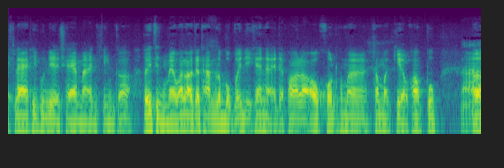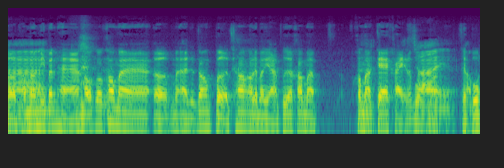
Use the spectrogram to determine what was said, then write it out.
สแรกที่คุณเดียแชร์มาจริงๆก็เฮ้ยถึงแม้ว่าเราจะทำระบบไว้ดีแค่ไหน แต่พอเราเอาคนเข้ามาเข้ามาเกี่ยวข้องปุ๊บ เออพอมันมีปัญหาเขาก็เข้ามาเออมันอาจจะต้องเปิดช่องอะไรบางอย่าง เพื่อเข้ามาเข้ามาแก้ไขระบบใช่เนาะเสร็จปุ๊บ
